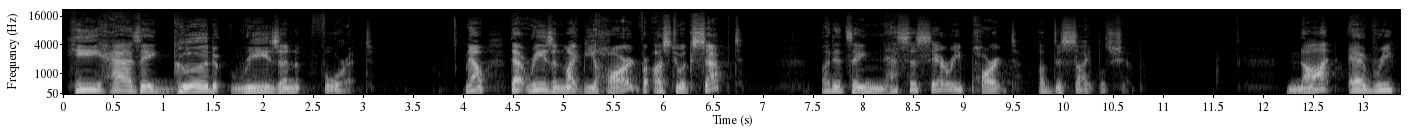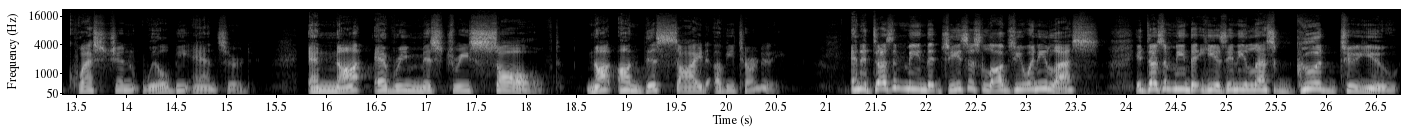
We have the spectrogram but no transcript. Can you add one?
he has a good reason for it. Now, that reason might be hard for us to accept, but it's a necessary part of discipleship. Not every question will be answered, and not every mystery solved, not on this side of eternity. And it doesn't mean that Jesus loves you any less. It doesn't mean that he is any less good to you.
